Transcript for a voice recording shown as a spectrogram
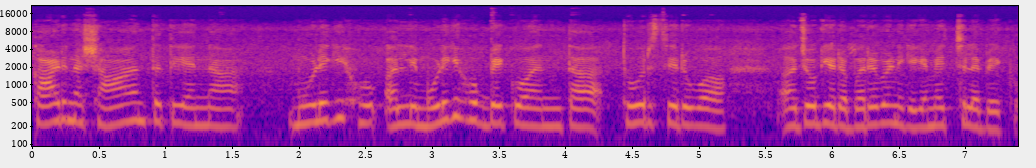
ಕಾಡಿನ ಶಾಂತತೆಯನ್ನು ಮುಳುಗಿ ಹೋಗಿ ಅಲ್ಲಿ ಮುಳುಗಿ ಹೋಗಬೇಕು ಅಂತ ತೋರಿಸಿರುವ ಜೋಗಿಯರ ಬರವಣಿಗೆಗೆ ಮೆಚ್ಚಲೇಬೇಕು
